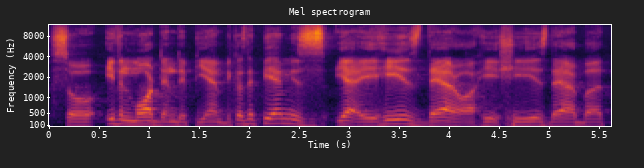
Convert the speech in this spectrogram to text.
So even more than the PM, because the PM is, yeah, he is there or he, she is there, but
